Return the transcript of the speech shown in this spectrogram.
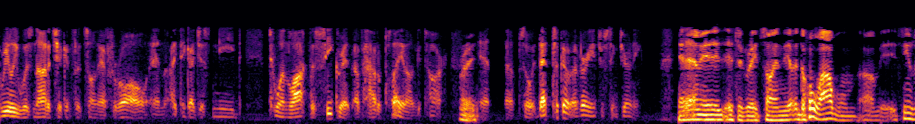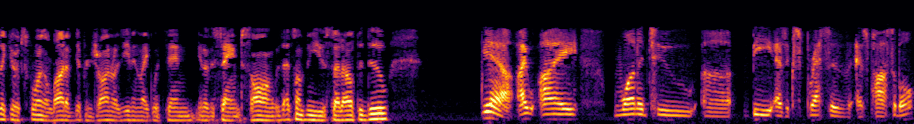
really was not a chickenfoot song after all, and I think I just need to unlock the secret of how to play it on guitar. Right. And uh, so that took a, a very interesting journey. Yeah, I mean, it, it's a great song. The, the whole album, um, it seems like you're exploring a lot of different genres, even like within, you know, the same song. Was that something you set out to do? Yeah, I I wanted to uh, be as expressive as possible.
